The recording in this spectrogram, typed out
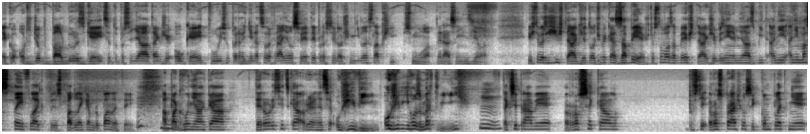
jako od dob Baldur's Gate se to prostě dělá tak, že OK, tvůj superhrdina, co zachránil svět, je prostě v dalším díle slabší. Smůla, nedá se nic dělat. Když to řešíš tak, že toho člověka zabiješ, doslova zabiješ tak, že by z něj neměla zbýt ani, ani mastný flek, protože spadl někam do planety, a pak ho nějaká teroristická organizace oživí, oživí ho z mrtvých, Hmm. tak si právě rozsekal prostě rozprášil si kompletně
